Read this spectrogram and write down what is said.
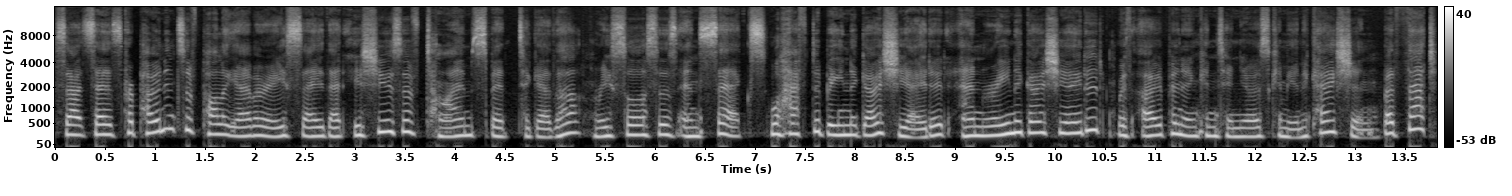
So it says proponents of polyamory say that issues of time spent together, resources, and sex will have to be negotiated and renegotiated with open and continuous communication. But that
